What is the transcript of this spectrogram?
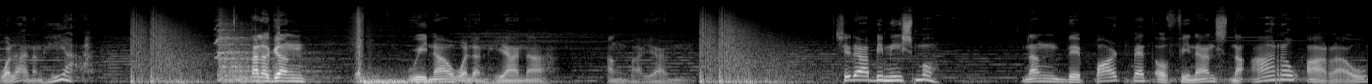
wala nang hiya. Talagang winawalang hiya na ang bayan. Sinabi mismo ng Department of Finance na araw-araw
